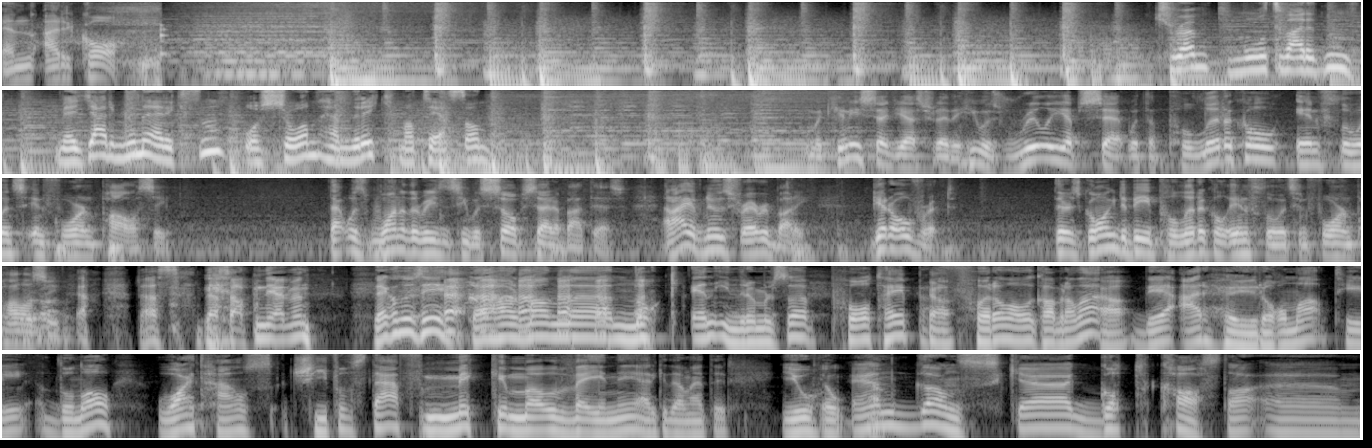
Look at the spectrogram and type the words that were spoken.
NRK. Trump mot verden med Gjermund Eriksen og Sean Henrik Matheson. McKinney said yesterday that he was really upset with the political influence in foreign policy. That was one of the reasons he was so upset about this. And I have news for everybody get over it. There's going to be political influence in foreign policy. Ja, der, der satt den, Gjermund. Det kan du si. Der har man eh, nok en innrømmelse på tape foran alle kameraene. Ja. Det er høyrehånda til Donald, White House Chief of Staff. Mick Mulvaney, er ikke det han heter? Jo, Jo, ja. en ganske godt casta eh,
